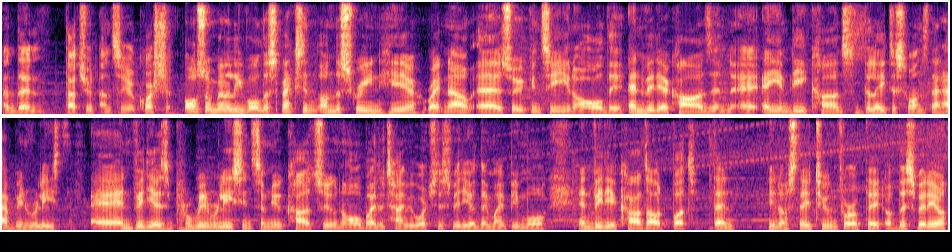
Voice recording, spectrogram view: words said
and then that should answer your question. Also, I'm going to leave all the specs in, on the screen here right now, uh, so you can see, you know, all the NVIDIA cards and uh, AMD cards, the latest ones that have been released. Uh, NVIDIA is probably releasing some new cards soon, or by the time you watch this video, there might be more NVIDIA cards out, but then you know, stay tuned for update of this video.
